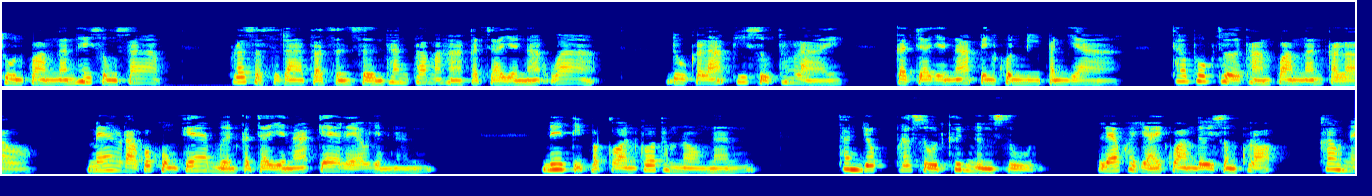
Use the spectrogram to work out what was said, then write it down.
ทูลความนั้นให้ทรงทราบ พระสัสดาตรัสสรรเสริญท่านพระมหากัจจายนะว่า ดูกระพิสุทั้งหลาย กัจจายนะเป็นคนมีปัญญา ถ้าพวกเธอถามความนั้นกับเรา แม้เราก็คงแก้เหมือนกัจจายนะแก้แล้วอย่างนั้น เนติปกรณ์ก็ทำนองนั้น ท่านยกพระสูตรขึ้นหนึ่งสูตร แล้วขยายความโดยสงเคราะห์เข้าใน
